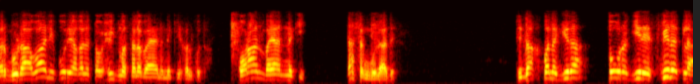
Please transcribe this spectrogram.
تر بوډاوالی پورې هغه د توحید مسله بیان نه کی خلکو ته قران بیان نه کی دا څنګه مولا دی چې دا خپل ګیره تور ګیره سپینه کړه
